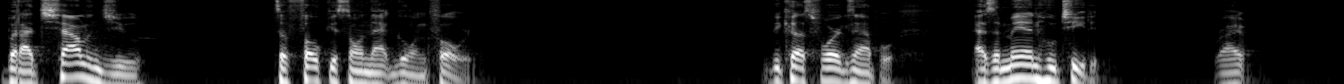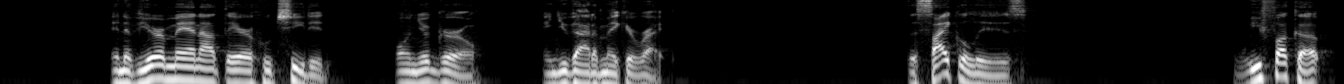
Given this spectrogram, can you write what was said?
But I challenge you to focus on that going forward. Because, for example, as a man who cheated, right? And if you're a man out there who cheated on your girl and you got to make it right, the cycle is we fuck up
